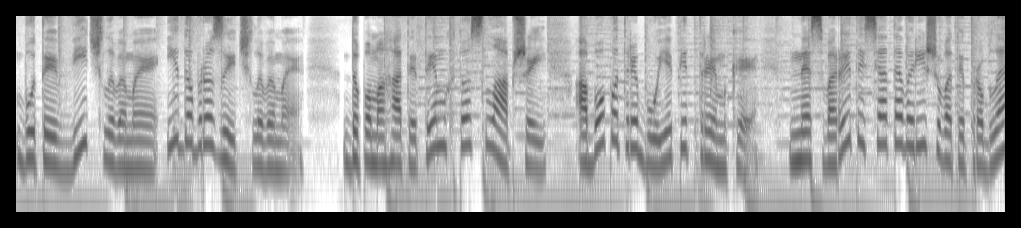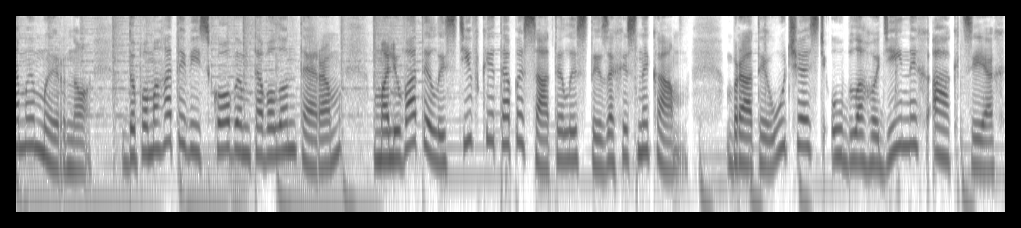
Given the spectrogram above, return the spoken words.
бути ввічливими і доброзичливими, допомагати тим, хто слабший або потребує підтримки, не сваритися та вирішувати проблеми мирно, допомагати військовим та волонтерам, малювати листівки та писати листи захисникам, брати участь у благодійних акціях,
